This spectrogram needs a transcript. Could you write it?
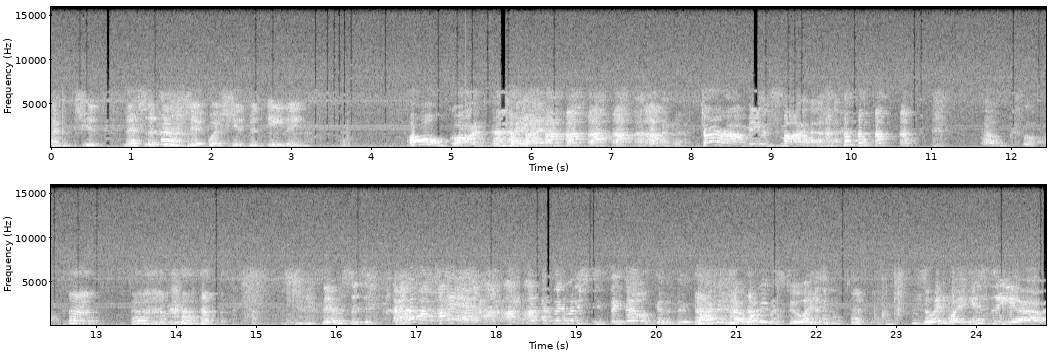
and she had left her tip where she had been eating. Oh, God! Turn around, Meme, and smile. Oh, God. There was the, di- I say, what did you think that was gonna do? I didn't know what he was doing. So anyway, here's the, uh,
